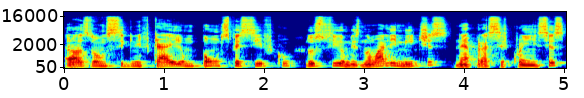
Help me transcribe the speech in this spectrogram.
elas vão significar um ponto específico dos filmes. Não há limites né, para as sequências,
